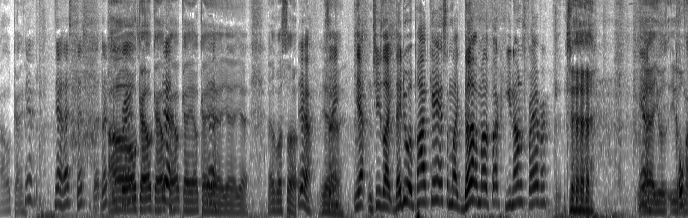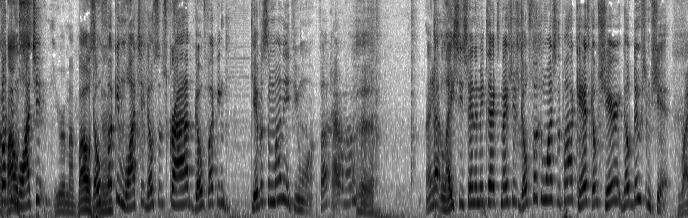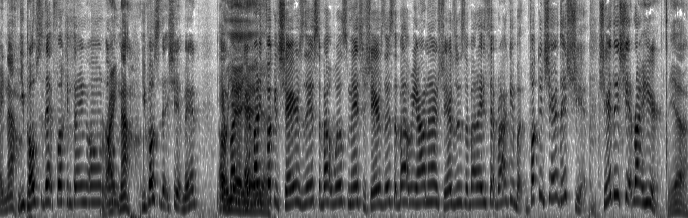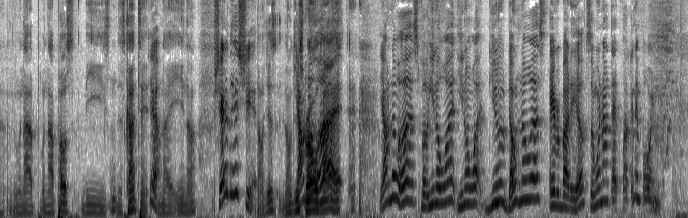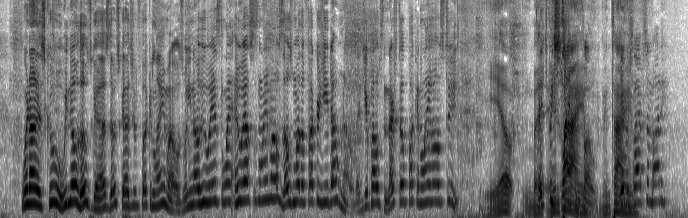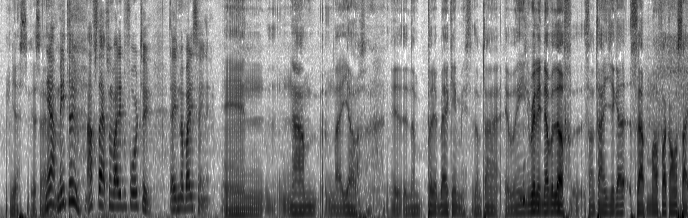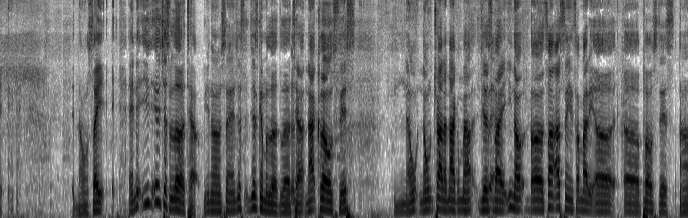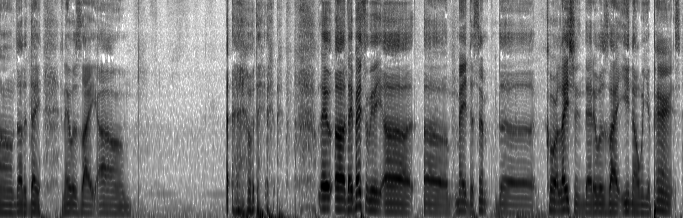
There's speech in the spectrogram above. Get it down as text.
Oh, okay. Yeah, yeah. That's that's that- they're Oh, friends. okay, okay, okay, Yeah. okay, okay. Yeah. Yeah, yeah, yeah. That's what's up. Yeah. Yeah. See? Yeah. And she's like, they do a podcast. I'm like, duh, motherfucker. You known us forever. yeah. Yeah. you was you Go was my boss. Go fucking boss. watch it. You were my boss. Go man. fucking watch it. Go subscribe. Go fucking give us some money if you want. Fuck, I don't know. I got Lacey sending me text messages. Go fucking watch the podcast. Go share it. Go do some shit. right now. You posted that fucking thing on Right on- now. You posted that shit, man. Oh, Everybody, yeah, yeah, everybody yeah. fucking shares this about Will Smith and shares this about Rihanna and shares this about ASAP Rocky, but fucking share this shit. Share this shit right here. yeah, when I when I post these this content, Yeah. like you know, Share this shit. don't just don't just Y'all scroll by it. Y'all know us, but you know what? You know what? You know who don't know us? Everybody else. So we're not that fucking important. We're not as cool. We know those guys. Those guys are fucking lamos. Well, you know who is la- who else is lamos? Those motherfuckers you don't know that you're posting. They're still fucking lamos too. Yep, but They just be in slapping time, folk. in You ever slap somebody? yes, yes, I have. Yeah, me too. I've slapped somebody before too. There's nobody seen it. and now I'm like, yo, it, it done put it back in me. Sometimes it ain't really never left. Sometimes you just gotta slap a motherfucker on sight. Don't say, and it, it was just a love tap. You know what I'm saying? Just just give him a little love tap, not closed fist. Don't don't try to knock him out. Just Yeah. like you know, uh, some, I seen somebody uh uh post this um the other day, and it was like um. they uh they basically uh uh made the sim- the correlation that it was like you know when your parents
